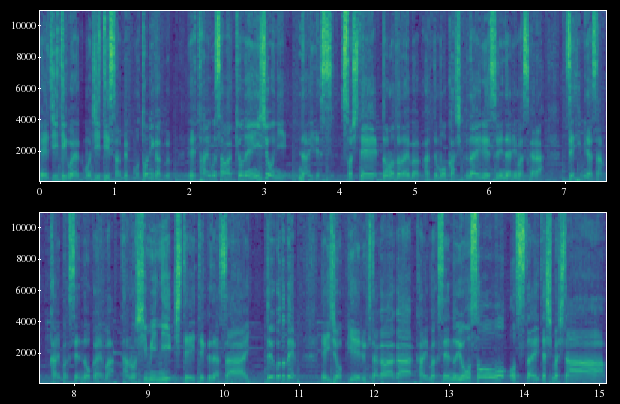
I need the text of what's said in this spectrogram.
えー、GT500 も GT300 もとにかく、えタイム差は去年以上にないです。そしてどのドライバーが勝ってもおかしくないレースになりますからぜひ皆さん開幕戦の岡山楽しみにしていてください。ということで、え以上ピエール北川が開幕戦の様相をお伝えいたしました。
